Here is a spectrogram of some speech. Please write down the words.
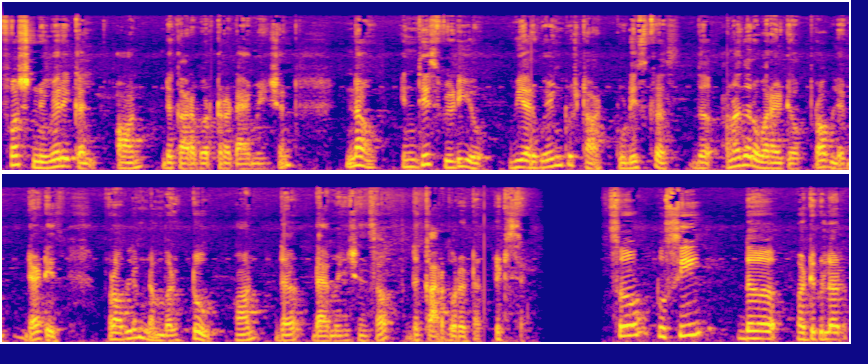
first numerical on the carburetor dimension. Now in this video we are going to start to discuss the another variety of problem that is problem number 2 on the dimensions of the carburetor itself. So to see the particular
